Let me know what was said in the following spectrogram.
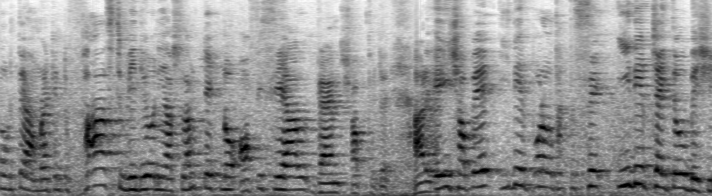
মুহূর্তে আমরা কিন্তু ফার্স্ট ভিডিও নিয়ে আসলাম টেকনো অফিসিয়াল ব্র্যান্ড শপ থেকে। আর এই শপে ঈদের পরেও থাকতেছে, ঈদের চাইতেও বেশি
